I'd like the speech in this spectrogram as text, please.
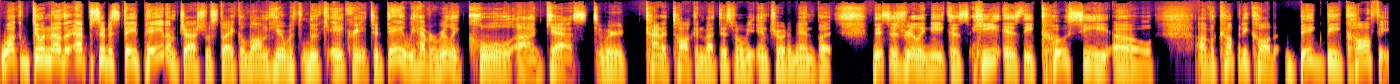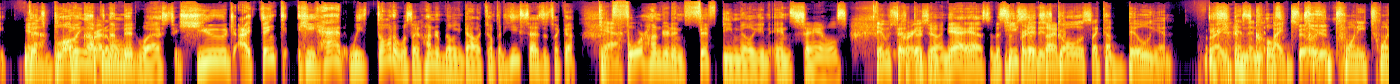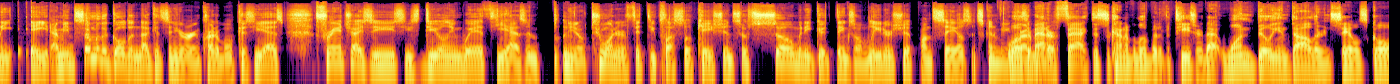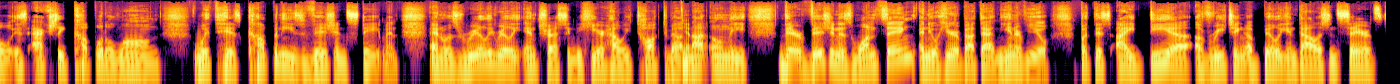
Welcome to another episode of Stay Paid. I'm Joshua Steck along here with Luke Acree. Today we have a really cool uh, guest. We're kind of talking about this when we introed him in, but this is really neat because he is the co-CEO of a company called Biggby Coffee Yeah, that's blowing up in the Midwest. Huge. I think he had, we thought it was a $100 million company. He says it's like a Yeah, 450 million in sales it was crazy. Yeah, yeah. So this He is pretty said his goal is like a billion, right? And then by billion. 2028. I mean, some of the golden nuggets in here are incredible because he has franchisees he's dealing with. He has, you know, 250 plus locations. So, so many good things on leadership, on sales. It's going to be Well, incredible. as a matter of fact, this is kind of a little bit of a teaser. That $1 billion in sales goal is actually coupled along with his company's vision statement and was really, really interesting to hear how he talked about Yep. not only their vision is one thing, and you'll hear about that in the interview, but this idea of reaching a billion dollars in sales,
